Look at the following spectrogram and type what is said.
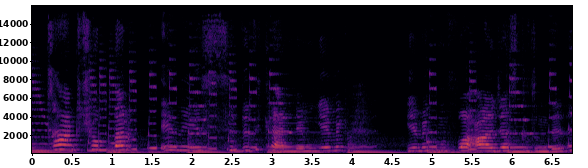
Sanki çok ben en iyisi dedi ki annem yemek yemek mutfağı alacağız kızım dedi.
